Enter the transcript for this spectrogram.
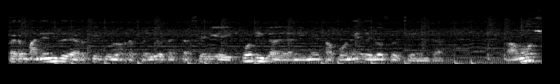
permanente de artículos referidos a esta serie icónica del anime japonés de los 80. ¿Vamos?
